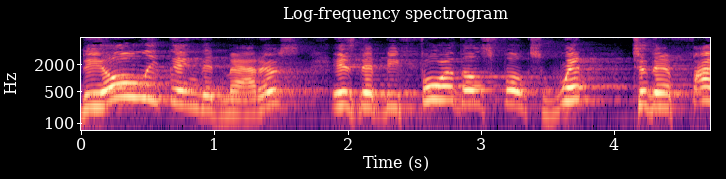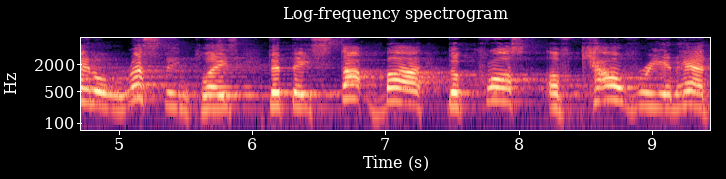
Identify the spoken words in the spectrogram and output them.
The only thing that matters is that before those folks went to their final resting place that they stopped by the cross of Calvary and had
